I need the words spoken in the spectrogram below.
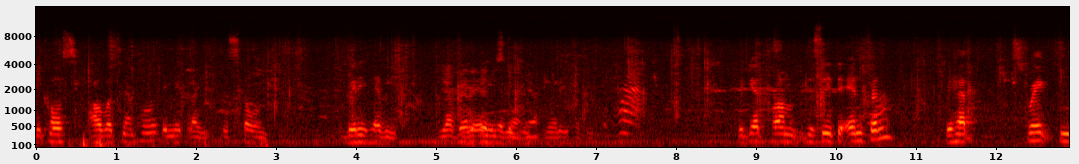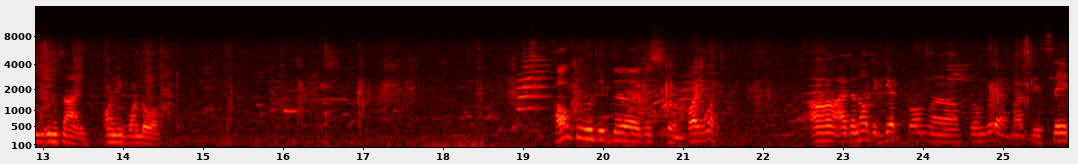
because our temple they make like the stone very heavy. Yeah, very heavy stone. Yeah. Very heavy. We get from the city entrance, we have straight to inside, only one door. How did uh, this stone? By what? Uh, I don't know they get from uh, from where, but they said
